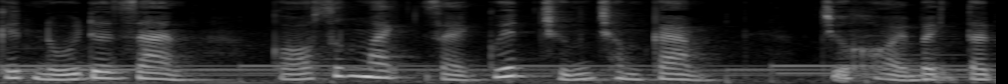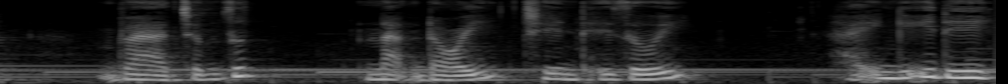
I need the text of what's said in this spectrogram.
kết nối đơn giản có sức mạnh giải quyết chứng trầm cảm chữa khỏi bệnh tật và chấm dứt nạn đói trên thế giới hãy nghĩ đi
